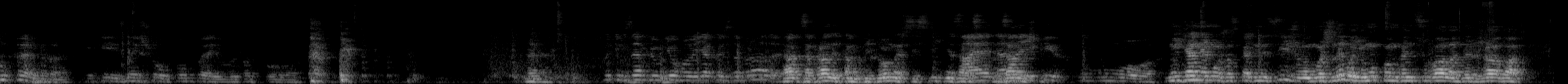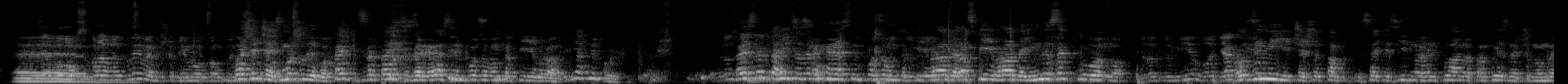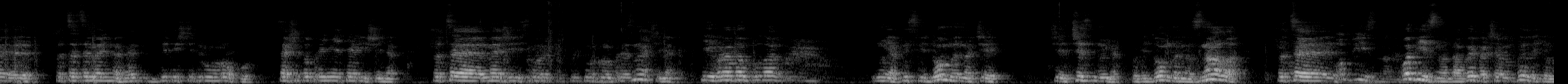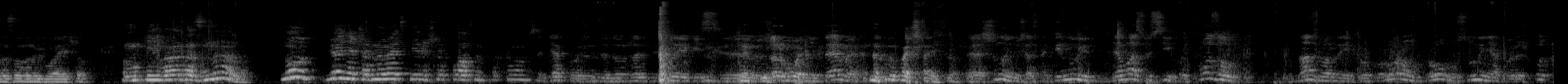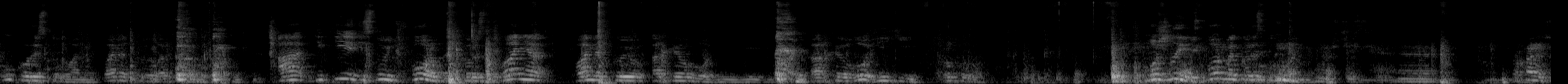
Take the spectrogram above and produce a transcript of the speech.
того фермера, який знайшов Помпею випадково, потім землю в нього якось забрали. Так, забрали там відоме всесвітнє А, зараз. а на залишки. яких умовах? Ну я не можу сказати не свіжого, можливо, йому компенсувала держава. е, Це було б справедливим, щоб йому Ваша компенсувати. честь, можливо, хай звертається за регресним позовом до Київради. Я ж не прошу. Хай звертається за регресним позовом до Київради, раз Київрада їм незаконно, Зрозуміло, дякую. розуміючи, що там, кстати, згідно генплану, там визначено, ми, е, що це земельна ген- 2002 року, це ще до прийняття рішення, що це межі історико-культурного призначення. Київрада була ну, як усвідомлена чи, чи, чи ну, як повідомлена, знала, що це Обізнано. Обізно, да, вибачте, вилетіло з голови буває, що. Тому Київрада знала. Ну, Льоня Черновецький рішив класним пацаном. Все, дякую. Це вже пішли якісь е, жаргонні теми. Ну, вибачайте. Е, Шановні учасники, ну і для вас усіх от позов названий прокурором про усунення перешкод у користуванні пам'яткою археології. А які існують форми користування пам'яткою археології? Археології прокурор? Можливі форми користування. Честь. Е, Прохання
